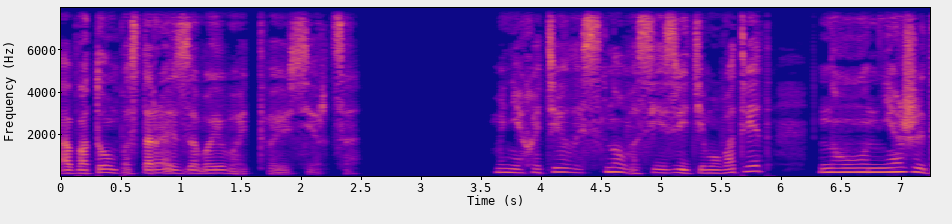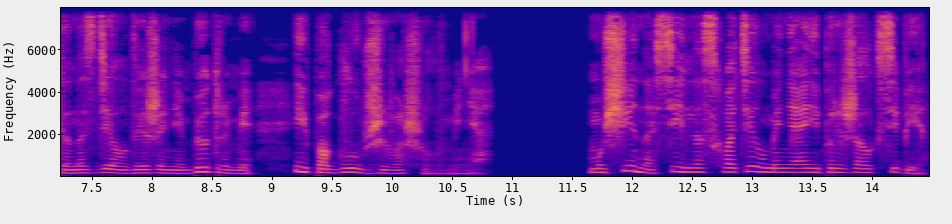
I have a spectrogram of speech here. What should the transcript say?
а потом постараюсь завоевать твое сердце. Мне хотелось снова съязвить ему в ответ, но он неожиданно сделал движение бедрами и поглубже вошел в меня. Мужчина сильно схватил меня и прижал к себе,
